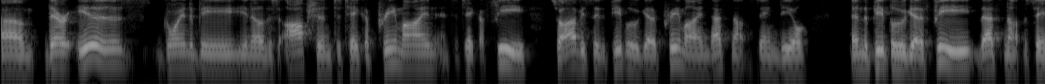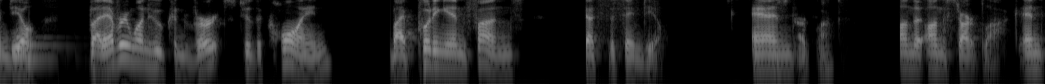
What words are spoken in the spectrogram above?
Um, there is going to be, you know, this option to take a pre-mine and to take a fee. So obviously, the people who get a pre-mine, that's not the same deal, and the people who get a fee, that's not the same deal. But everyone who converts to the coin by putting in funds, that's the same deal. And on the on the start block and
